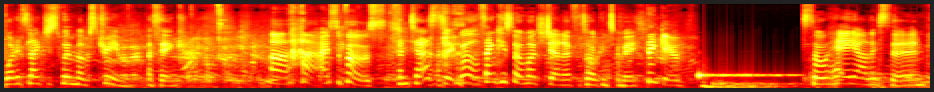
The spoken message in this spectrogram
what it's like to swim upstream, I think. Uh, I suppose. Fantastic. Well, thank you so much, Jenna, for talking to me. Thank you. So, hey, Alison,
